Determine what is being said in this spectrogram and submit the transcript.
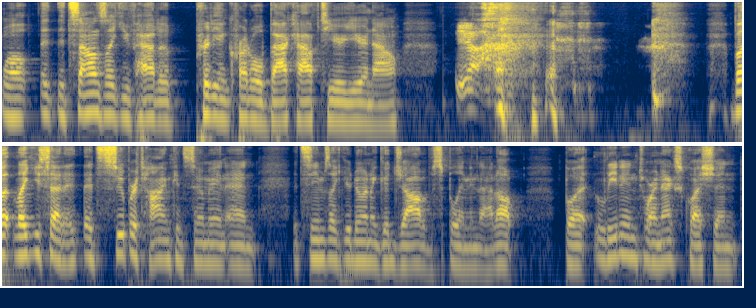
Well, it, it sounds like you've had a pretty incredible back half to your year now. Yeah. but like you said, it, it's super time consuming, and it seems like you're doing a good job of splitting that up. But leading into our next question,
